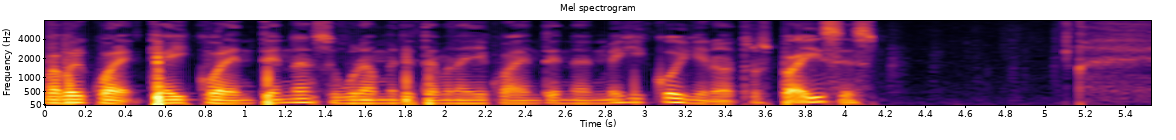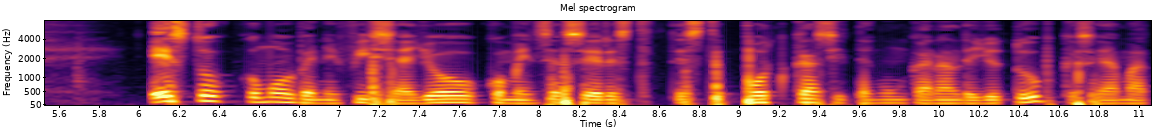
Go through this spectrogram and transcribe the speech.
va a haber que hay cuarentena, seguramente también hay cuarentena en México y en otros países. ¿Esto cómo beneficia? Yo comencé a hacer este, este, podcast y tengo un canal de YouTube que se llama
